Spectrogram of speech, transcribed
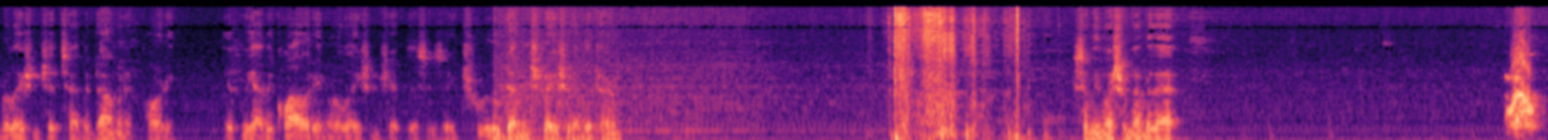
relationships have a dominant party. If we have equality in a relationship, this is a true demonstration of the term. So we must remember that. Well,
